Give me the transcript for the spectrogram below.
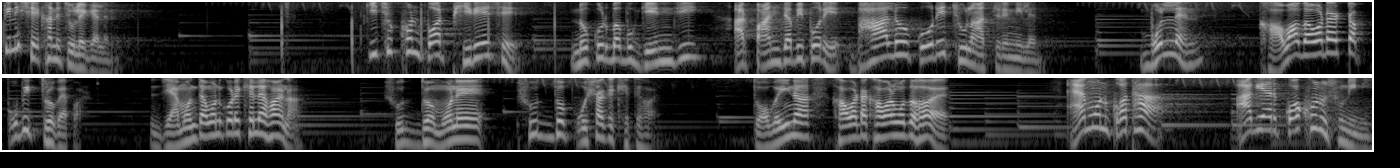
তিনি সেখানে চলে গেলেন। কিছুক্ষণ পর ফিরে এসে নকুরবাবু গেঞ্জি আর পাঞ্জাবি পরে ভালো করে চুল আঁচড়ে নিলেন। বললেন, খাওয়া দাওয়াটা একটা পবিত্র ব্যাপার। যেমন তেমন করে খেলে হয় না। শুদ্ধ মনে, শুদ্ধ পোশাকে খেতে হয়। তবেই না খাওয়াটা খাওয়ার মতো হয়। এমন কথা আগে আর কখনো শুনিনি।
